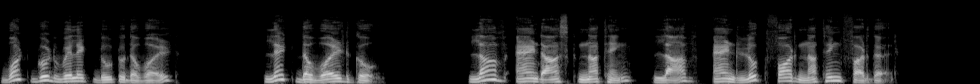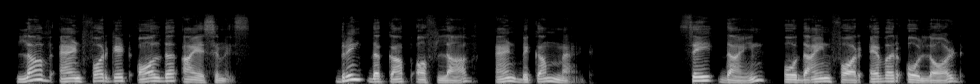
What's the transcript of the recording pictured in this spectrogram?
what good will it do to the world? Let the world go. Love and ask nothing, love and look for nothing further. Love and forget all the ISMs. Drink the cup of love and become mad. Say thine, O thine forever, O Lord,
